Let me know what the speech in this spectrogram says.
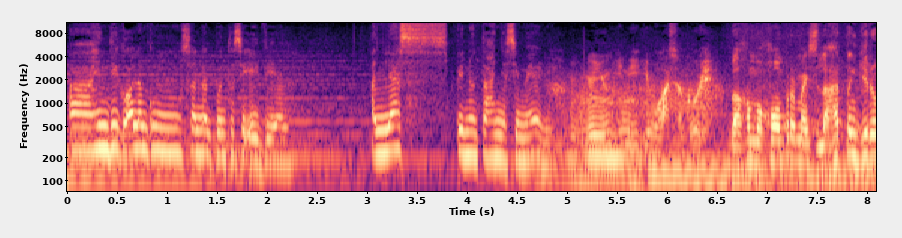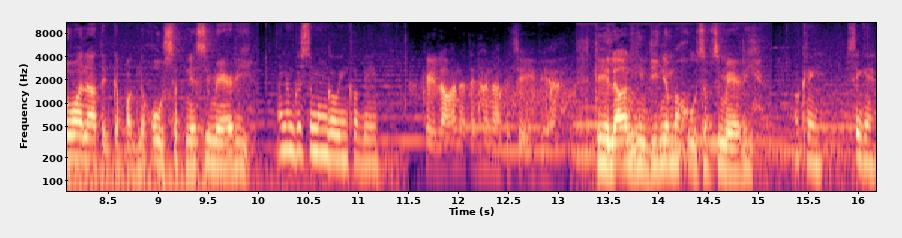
Ah, hindi ko alam kung saan nagpunta si AVL. Unless pinuntahan niya si Mary. Ngayong iniiwasan ko eh. Baka ma-compromise lahat ng ginawa natin kapag nakausap niya si Mary. Anong gusto mong gawin ko, babe? Kailangan natin hanapin si AVL. Kailangan hindi niya makausap si Mary. Okay, sige.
